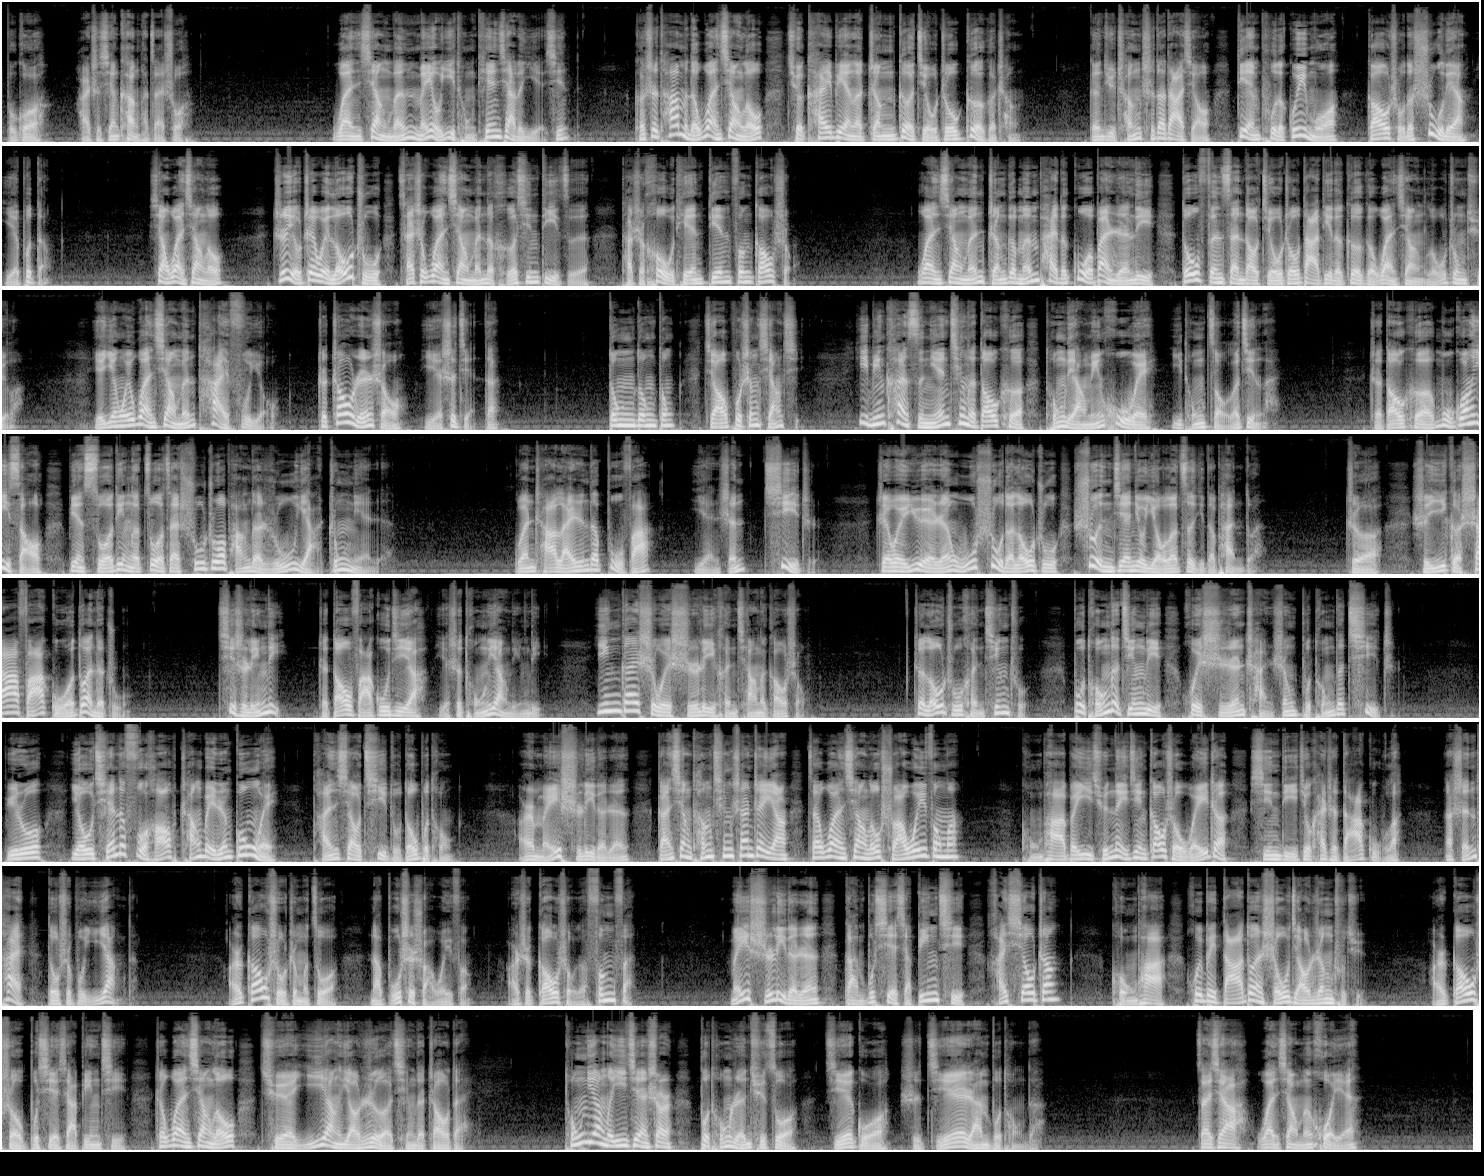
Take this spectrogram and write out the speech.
不过还是先看看再说。万象门没有一统天下的野心。可是他们的万象楼却开遍了整个九州各个城，根据城池的大小、店铺的规模、高手的数量也不等。像万象楼，只有这位楼主才是万象门的核心弟子，他是后天巅峰高手。万象门整个门派的过半人力都分散到九州大地的各个万象楼中去了，也因为万象门太富有，这招人手也是简单。咚咚咚，脚步声响起，一名看似年轻的刀客同两名护卫一同走了进来。这刀客目光一扫，便锁定了坐在书桌旁的儒雅中年人。观察来人的步伐、眼神、气质，这位阅人无数的楼主瞬间就有了自己的判断：这是一个杀伐果断的主，气势凌厉。这刀法估计啊，也是同样凌厉。应该是位实力很强的高手。这楼主很清楚，不同的经历会使人产生不同的气质。比如有钱的富豪常被人恭维，谈笑气度都不同；而没实力的人敢像唐青山这样在万象楼耍威风吗？恐怕被一群内劲高手围着，心底就开始打鼓了。那神态都是不一样的。而高手这么做，那不是耍威风。而是高手的风范，没实力的人敢不卸下兵器还嚣张，恐怕会被打断手脚扔出去；而高手不卸下兵器，这万象楼却一样要热情的招待。同样的一件事儿，不同人去做，结果是截然不同的。在下万象门霍言。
